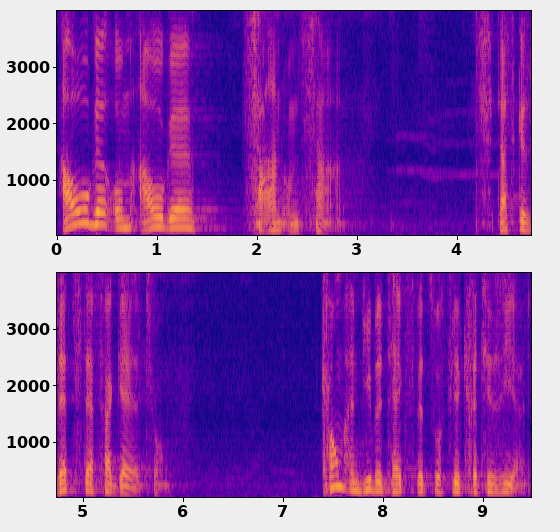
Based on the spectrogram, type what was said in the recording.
Auge um Auge, Zahn um Zahn. Das Gesetz der Vergeltung. Kaum ein Bibeltext wird so viel kritisiert.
